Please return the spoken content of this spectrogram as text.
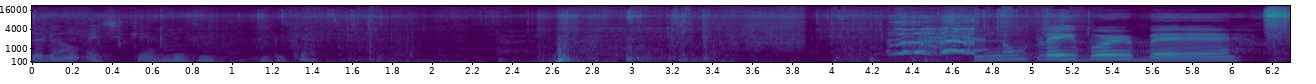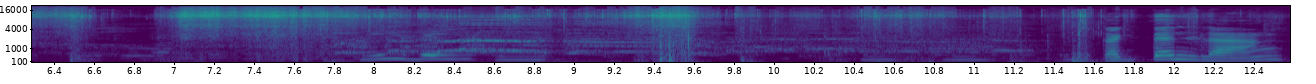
dalawang ice candy. Bigat. Anong flavor, be? may baby po. Tag 10 lang?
